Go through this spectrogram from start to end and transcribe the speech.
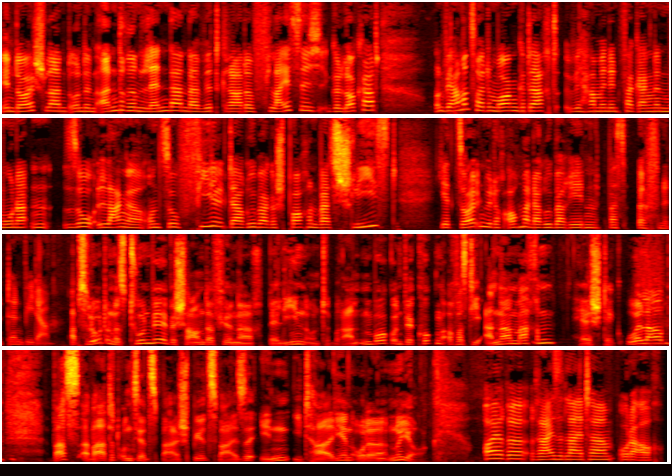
In Deutschland und in anderen Ländern, da wird gerade fleißig gelockert. Und wir haben uns heute Morgen gedacht, wir haben in den vergangenen Monaten so lange und so viel darüber gesprochen, was schließt. Jetzt sollten wir doch auch mal darüber reden, was öffnet denn wieder. Absolut, und das tun wir. Wir schauen dafür nach Berlin und Brandenburg und wir gucken auch, was die anderen machen. Hashtag Urlaub. Was erwartet uns jetzt beispielsweise in Italien oder New York? Eure Reiseleiter oder auch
